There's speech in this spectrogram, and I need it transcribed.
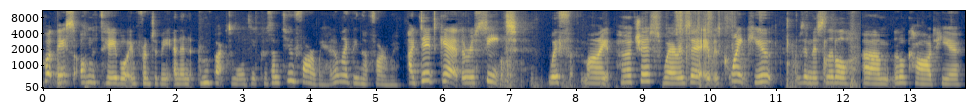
put this on the table in front of me and then move back towards you because I'm too far away. I don't like being that far away. I did get the receipt with my purchase. Where is it? It was quite cute. It was in this little um, little card here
